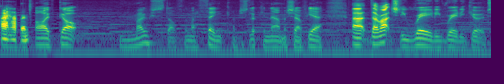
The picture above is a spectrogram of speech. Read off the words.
I haven't. I've got most of them, I think. I'm just looking now myself. Yeah, uh, they're actually really, really good.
